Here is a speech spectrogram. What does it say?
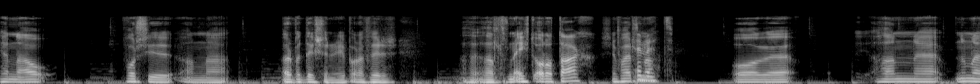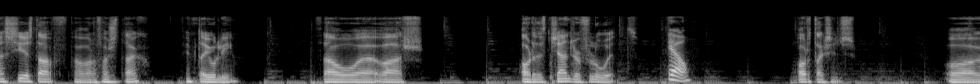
hérna á fórsíðu Urban Dictionary bara fyrir það, er alltaf svona eitt orð á dag sem fær svona Einmitt. og uh, hann uh, núna síðast af, hvað var það, fyrstu dag 5. júli þá uh, var orðið gender fluid Já, orðdagsins og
